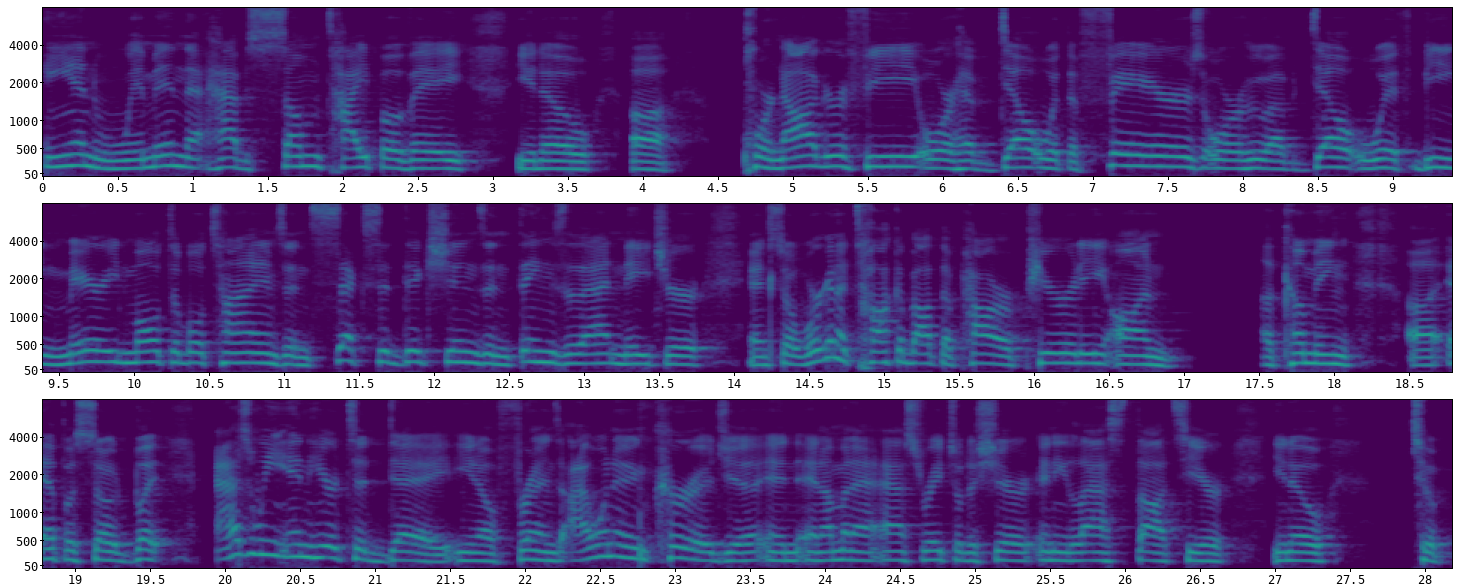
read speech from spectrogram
and women that have some type of a, you know, uh, pornography or have dealt with affairs or who have dealt with being married multiple times and sex addictions and things of that nature. And so we're going to talk about the power of purity on a coming uh, episode. But as we end here today, you know, friends, I want to encourage you, and, and I'm going to ask Rachel to share any last thoughts here, you know, to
